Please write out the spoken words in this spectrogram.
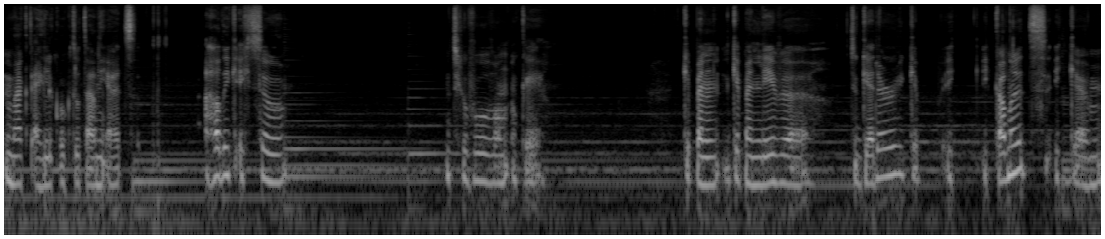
maakt eigenlijk ook totaal niet uit. Had ik echt zo het gevoel van: oké, ik, heb ik heb mijn leven together. Ik, heb, ik, ik kan het. Ik, um,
